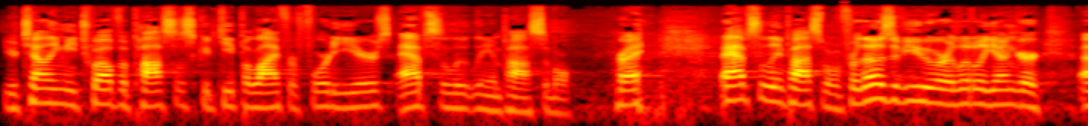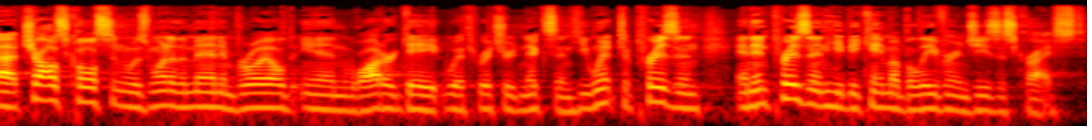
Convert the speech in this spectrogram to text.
You're telling me 12 apostles could keep alive for 40 years? Absolutely impossible, right? Absolutely impossible. For those of you who are a little younger, uh, Charles Colson was one of the men embroiled in Watergate with Richard Nixon. He went to prison, and in prison, he became a believer in Jesus Christ.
